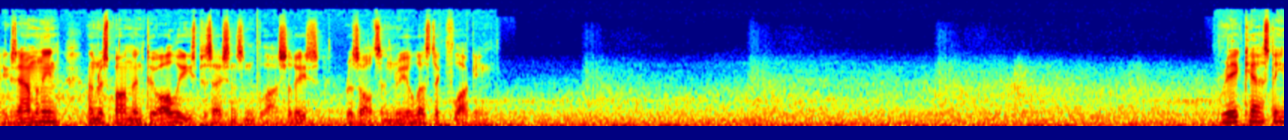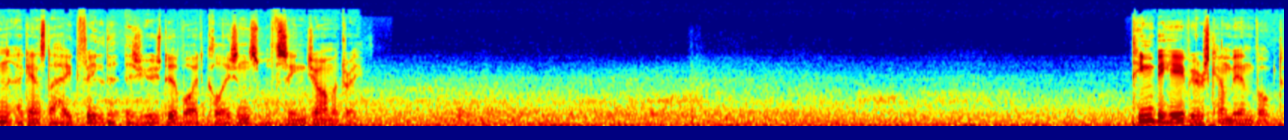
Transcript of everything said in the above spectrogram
Examining and responding to all these positions and velocities results in realistic flocking. Raycasting against a height field is used to avoid collisions with scene geometry. Team behaviours can be invoked,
